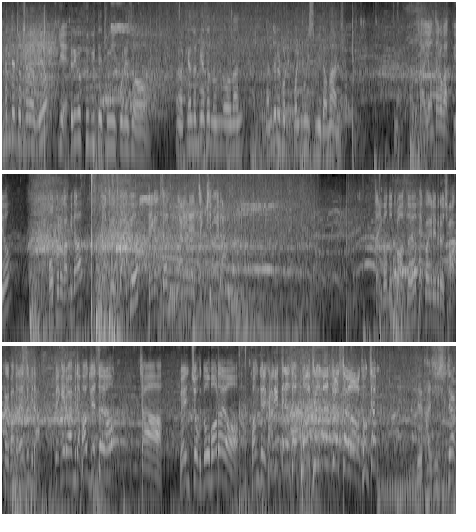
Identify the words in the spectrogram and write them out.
현대 쫓아가고요. 예. 그리고 그 밑에 중위권에서 어, 계속해서 난, 뭐 난, 난전을 벌이고 있습니다만. 자 연타로 갔고요. 오픈으로 갑니다. 정승희 스파이크. 대각선 라인에 찍힙니다. 자 이번도 들어왔어요. 백광의 레벨을 정확하게 판단했습니다. 백예로 합니다. 바운드 됐어요. 자 왼쪽 너무 멀어요. 광준이 강에 때려서 포인트를 만들었어요. 동점. 이제 다시 시작.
